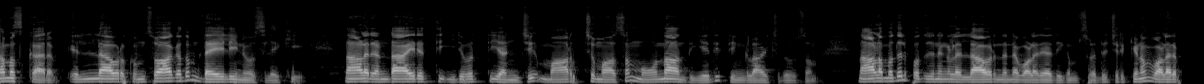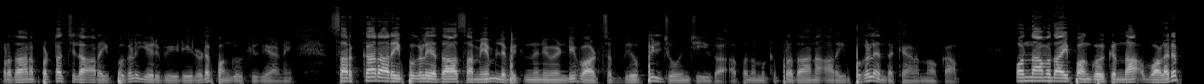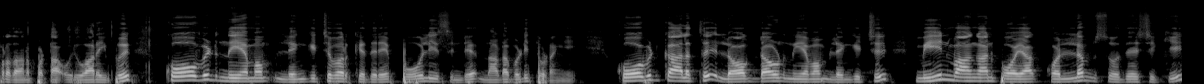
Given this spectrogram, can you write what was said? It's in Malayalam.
നമസ്കാരം. എല്ലാവർക്കും സ്വാഗതം ഡെയിലി ന്യൂസിലേക്ക്. നാളെ രണ്ടായിരത്തി ഇരുപത്തി അഞ്ച് മാർച്ച് മാസം മൂന്നാം തീയതി തിങ്കളാഴ്ച ദിവസം. നാളെ മുതൽ പൊതുജനങ്ങൾ എല്ലാവരും തന്നെ വളരെയധികം ശ്രദ്ധിച്ചിരിക്കണം. വളരെ പ്രധാനപ്പെട്ട ചില അറിയിപ്പുകൾ ഈ ഒരു വീഡിയോയിലൂടെ പങ്കുവയ്ക്കുകയാണ് സർക്കാർ അറിയിപ്പുകൾ യഥാസമയം ലഭിക്കുന്നതിന് വേണ്ടി വാട്സപ്പ് ഗ്രൂപ്പിൽ ജോയിൻ ചെയ്യുക. അപ്പോൾ നമുക്ക് പ്രധാന അറിയിപ്പുകൾ എന്തൊക്കെയാണെന്ന് നോക്കാം. ഒന്നാമതായി പങ്കുവെക്കുന്ന വളരെ പ്രധാനപ്പെട്ട ഒരു അറിയിപ്പ്. കോവിഡ് നിയമം ലംഘിച്ചവർക്കെതിരെ പോലീസിന്റെ നടപടി തുടങ്ങി. കോവിഡ് കാലത്ത് ലോക്ക്ഡൗൺ നിയമം ലംഘിച്ച് മീൻ വാങ്ങാൻ പോയ കൊല്ലം സ്വദേശിക്ക്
